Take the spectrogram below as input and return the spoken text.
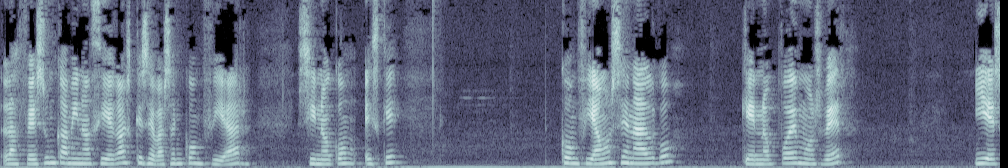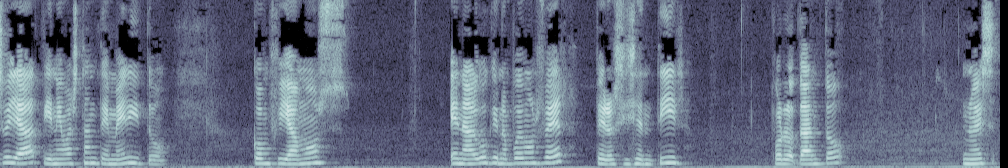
la fe es un camino a ciegas que se basa en confiar. Si no, es que confiamos en algo que no podemos ver y eso ya tiene bastante mérito. Confiamos en algo que no podemos ver, pero sí sentir. Por lo tanto, no es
